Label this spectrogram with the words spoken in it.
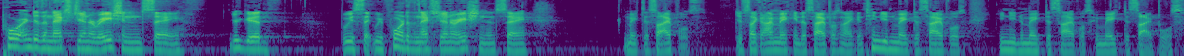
pour into the next generation and say, You're good. But we, say, we pour into the next generation and say, Make disciples. Just like I'm making disciples and I continue to make disciples, you need to make disciples who make disciples,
